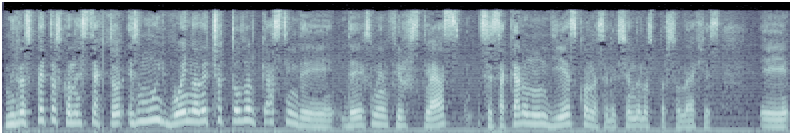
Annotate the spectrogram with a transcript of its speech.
Mis respetos con este actor, es muy bueno. De hecho, todo el casting de, de X-Men First Class se sacaron un 10 con la selección de los personajes. Eh,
